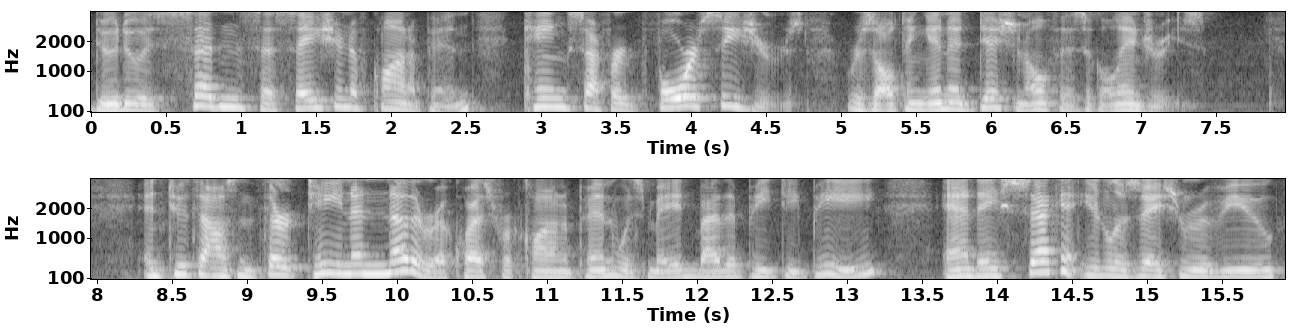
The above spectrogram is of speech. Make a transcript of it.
Due to his sudden cessation of Klonopin, King suffered four seizures, resulting in additional physical injuries. In 2013, another request for Klonopin was made by the PTP, and a second utilization review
